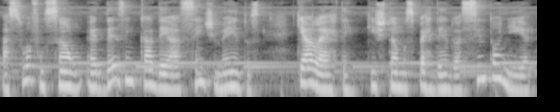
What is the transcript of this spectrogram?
A sua função é desencadear sentimentos que alertem que estamos perdendo a sintonia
